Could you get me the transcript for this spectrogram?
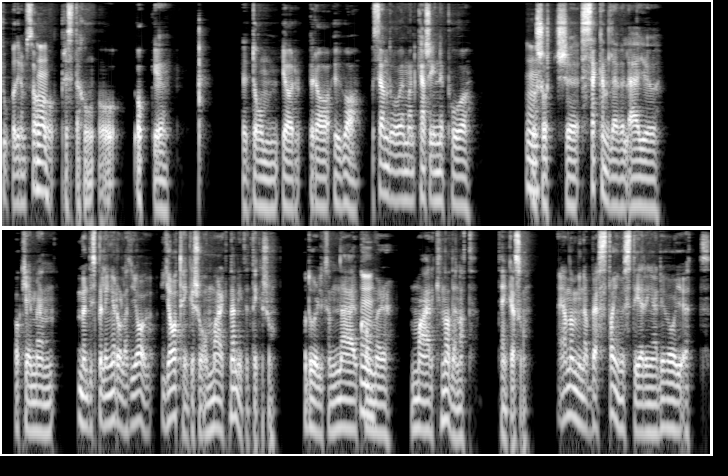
tror på det de sa Mm. och presentation och, och eh, de gör bra UA. Sen då är man kanske inne på Mm. någon sorts eh, second level är ju okej men, men det spelar ingen roll att jag, jag tänker så om marknaden inte tänker så. Och då är det liksom när Mm. kommer marknaden att tänka så? En av mina bästa investeringar det var ju ett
